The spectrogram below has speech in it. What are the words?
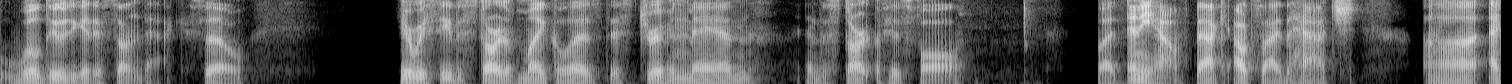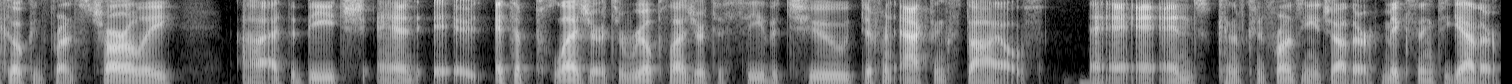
will do to get his son back. So here we see the start of Michael as this driven man and the start of his fall. But anyhow, back outside the hatch, uh, Eko confronts Charlie uh, at the beach, and it, it's a pleasure. It's a real pleasure to see the two different acting styles and, and kind of confronting each other, mixing together.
